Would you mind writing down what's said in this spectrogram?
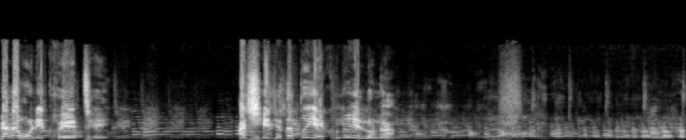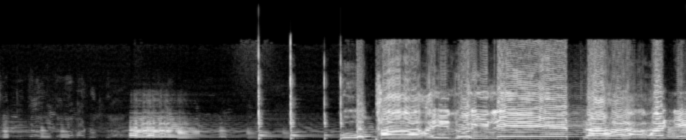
বেলা অনেক হয়েছে। আর সে শেজাদা তুই এখনও এলো না। কোথায় রইলে प्राणे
